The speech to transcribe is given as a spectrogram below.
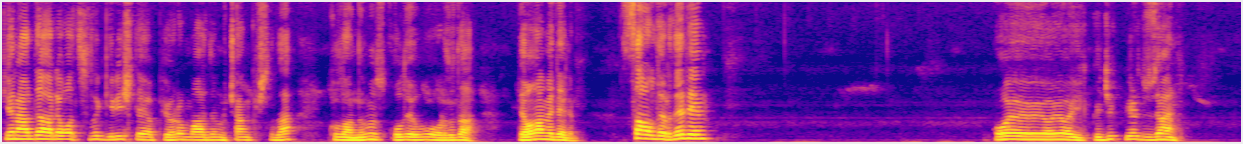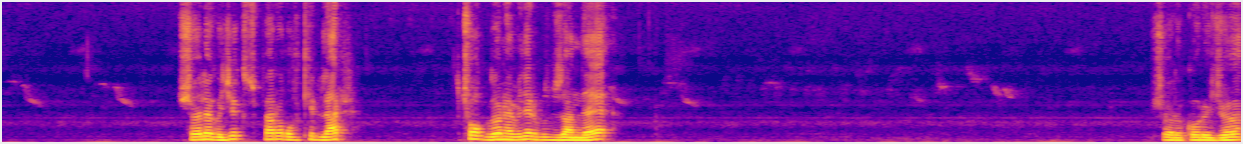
Genelde alev atışı girişle yapıyorum. Bazen uçan kışta da kullandığımız oluyor bu orada da. Devam edelim. Saldır dedim. Oy oy oy oy gıcık bir düzen. Şöyle gıcık süper overkill'ler. Çok dönebilir bu düzende. Şöyle koruyucu.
